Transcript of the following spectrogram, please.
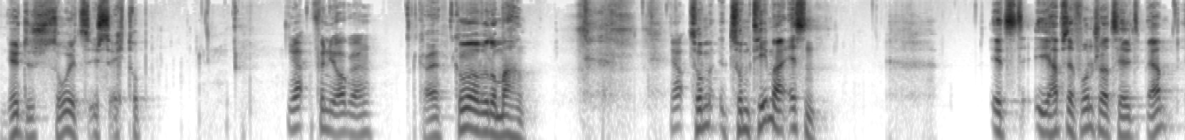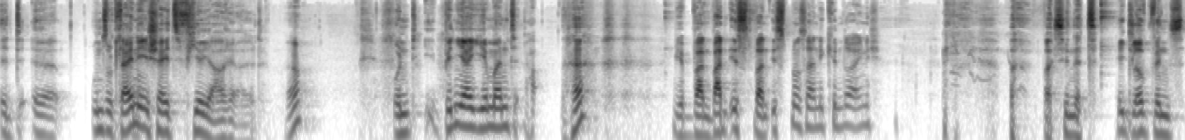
nee, das ist so, jetzt ist echt top. Ja, finde ich auch geil. Geil. Können wir wieder machen. Ja. Zum, zum Thema Essen. Jetzt, ich habe es ja vorhin schon erzählt, ja, äh, unser Kleine ist ja jetzt vier Jahre alt. Ja? Und ich bin ja jemand. Hä? Wann, wann, isst, wann isst man seine Kinder eigentlich? Weiß ich nicht. Ich glaube, wenn es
